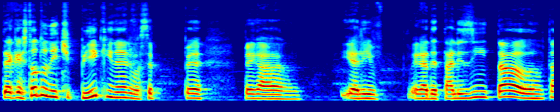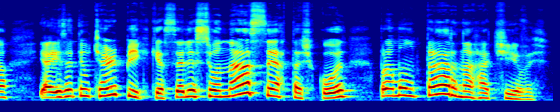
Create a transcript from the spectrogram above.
tem a questão do nitpicking, né? De você pe pegar e ali pegar detalhezinho e tal, e tal. E aí você tem o cherry pick, que é selecionar certas coisas para montar narrativas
